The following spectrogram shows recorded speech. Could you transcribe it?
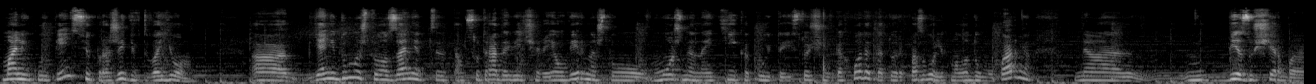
маленькую пенсию прожить вдвоем. А, я не думаю, что он занят э, там, с утра до вечера. Я уверена, что можно найти какой-то источник дохода, который позволит молодому парню а, без ущерба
